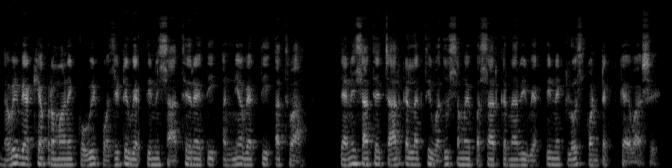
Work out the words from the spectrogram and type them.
નવી વ્યાખ્યા પ્રમાણે કોવિડ પોઝિટિવ વ્યક્તિની સાથે રહેતી અન્ય વ્યક્તિ અથવા તેની સાથે ચાર કલાકથી વધુ સમય પસાર કરનારી વ્યક્તિને ક્લોઝ કોન્ટેક્ટ કહેવાશે.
